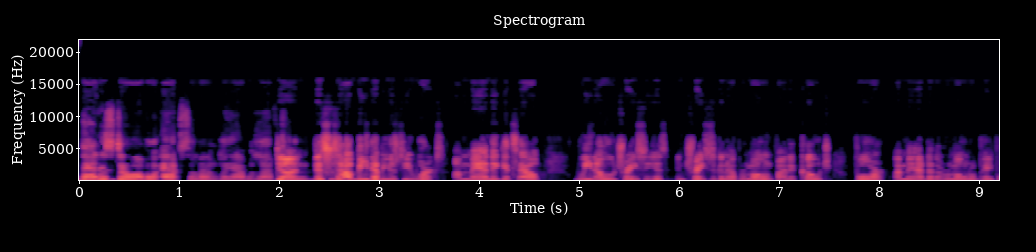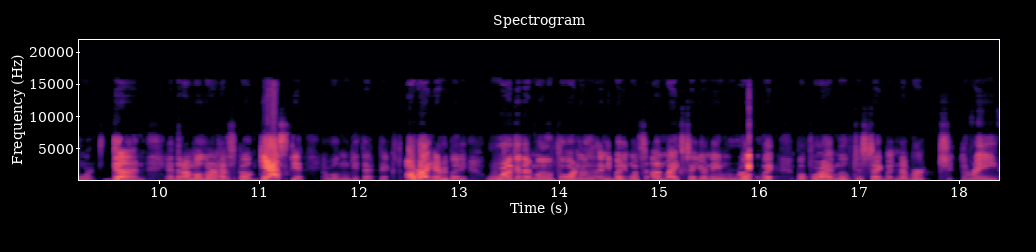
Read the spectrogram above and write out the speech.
That is doable. Absolutely. I would love Done. to. This is how BWC works. Amanda gets help. We know who Tracy is, and Tracy's going to help Ramon find a coach for Amanda that Ramon will pay for. Done. And then I'm going to learn how to spell gasket, and we're going to get that fixed. All right, everybody. We're going to move forward. Unless anybody wants to unmic, say your name real quick before I move to segment number two, three,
